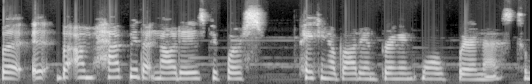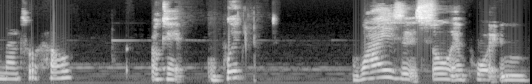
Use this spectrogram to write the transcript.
But it, but I'm happy that nowadays people are speaking about it and bringing more awareness to mental health. Okay. What? Why is it so important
